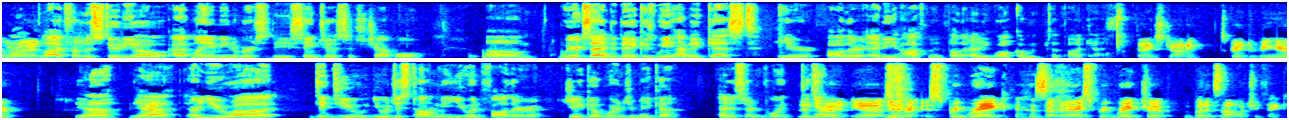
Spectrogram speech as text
All well, right. live from the studio at Miami University, St. Joseph's Chapel. Um, we're excited today because we have a guest here, Father Eddie Hoffman. Father Eddie, welcome to the podcast. Thanks, Johnny. It's great to be here. Yeah, yeah. Are you? Uh, did you? You were just telling me you and Father Jacob were in Jamaica at a certain point That's together. right. Yeah, Yeah. Spring, spring break, seminary spring break trip, but it's not what you think.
